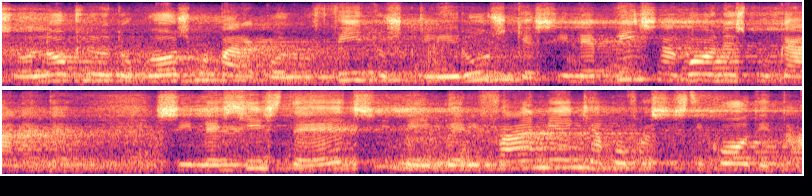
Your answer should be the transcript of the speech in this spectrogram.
σε ολόκληρο τον κόσμο παρακολουθεί τους σκληρούς και συνεπείς αγώνες που κάνετε. Συνεχίστε έτσι με υπερηφάνεια και αποφασιστικότητα.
